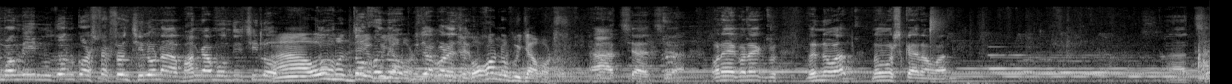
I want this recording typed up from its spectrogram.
মন্দির নতুন কনস্ট্রাকশন ছিল না ভাঙ্গা মন্দির ছিল হ্যাঁ ও তো- মন্দিরে পূজা করছে। কখনো পূজা করছে। আচ্ছা আচ্ছা। অনেক অনেক ধন্যবাদ। নমস্কার আমার। আচ্ছা।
